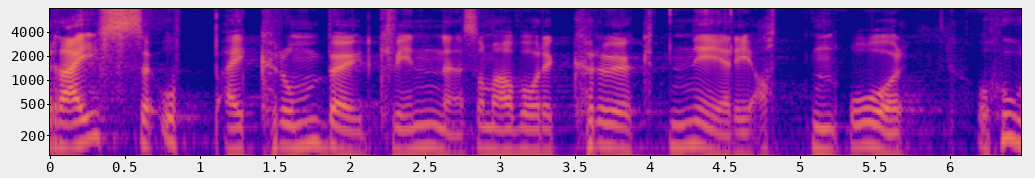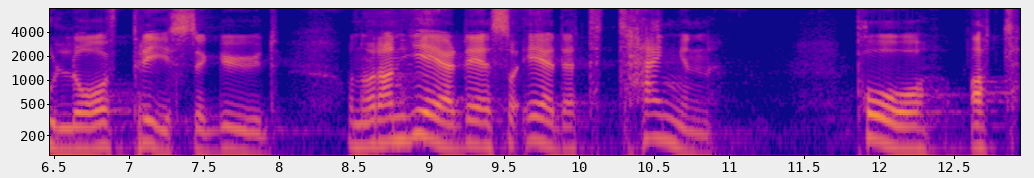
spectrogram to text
reiser opp ei krumbøyd kvinne som har vært krøkt ned i 18 år, og hun lovpriser Gud. Og Når han gjør det, så er det et tegn på at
